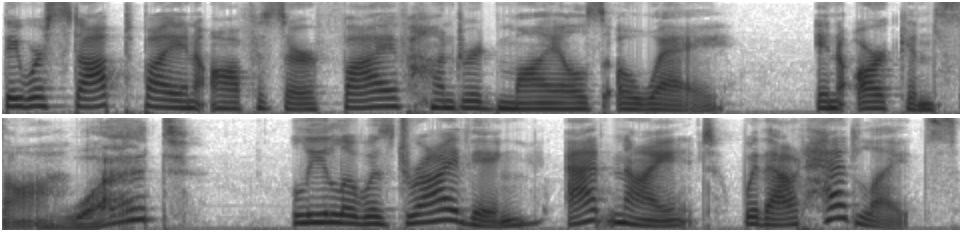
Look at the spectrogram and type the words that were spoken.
They were stopped by an officer 500 miles away in Arkansas. What? Lela was driving at night without headlights.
